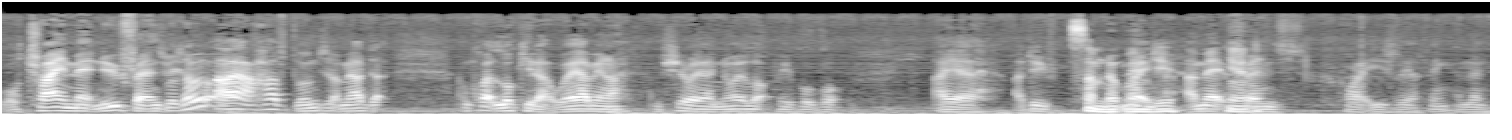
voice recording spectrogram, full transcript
or try and make new friends, which I, I have done. I mean, I, am quite lucky that way. I mean, I, I'm sure I annoy a lot of people, but I uh, I do. Some don't mind you. I make Yeah. friends quite easily, I think, and then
